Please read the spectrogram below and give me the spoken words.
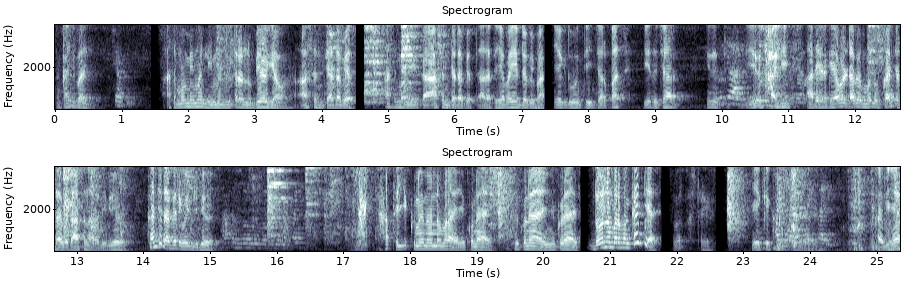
आणि कायची भाजी? आता मम्मी म्हणली मग मित्रांनो भेळ घ्यावा. असं त्या डब्यात. असं म्हणली का? असं त्या डब्यात. आता ते हे बाई डबे पहा. एक दोन तीन चार पाच. इथं चार. इथं इथं खाली. आता यार एवढं डब्या म्हणून कोणत्या डब्यात असं ना ती भेळ? कोणत्या डब्यात होईल ती म्हणजे भेळ? आता इकडून दोन नंबर आहे एकूण आहे इकडून आहे इकडून आहे. दोन नंबर पण कोणत्या? बरं मस्त एक एक खाली या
